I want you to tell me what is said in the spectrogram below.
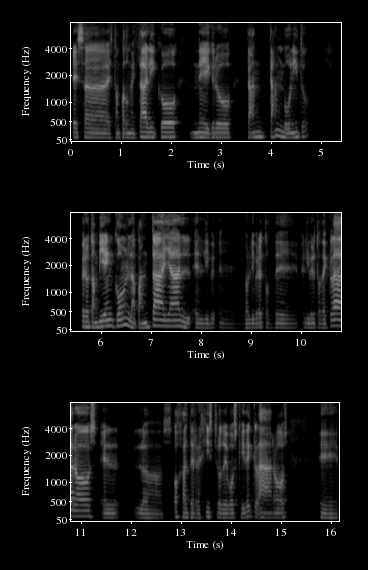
ese estampado metálico, negro, tan, tan bonito, pero también con la pantalla, eh, los libretos de, el libreto de claros, las hojas de registro de bosque y de claros, eh,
